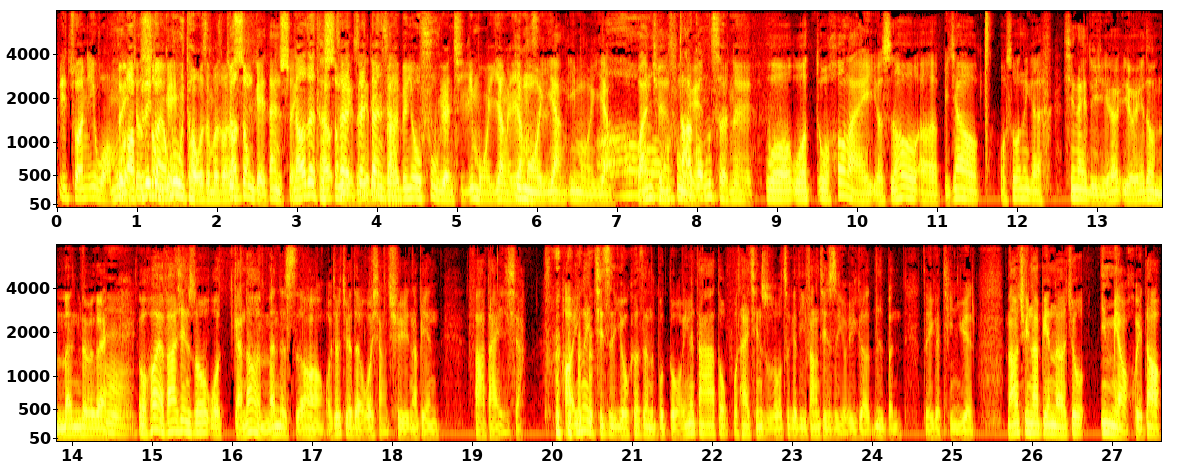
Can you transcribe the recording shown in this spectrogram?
一砖一瓦木啊，不是砖有木头什么什么，就送给淡水，然后在台在在淡水那边又复原起一模一样的样子，一模一样，一模一样，哦、完全复原。大工程呢？我我我后来有时候呃比较，我说那个现在旅游有些都很闷，对不对？嗯。我后来发现说，我感到很闷的时候，我就觉得我想去那边发呆一下。好，因为其实游客真的不多，因为大家都不太清楚说这个地方其实有一个日本的一个庭院，然后去那边呢，就一秒回到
